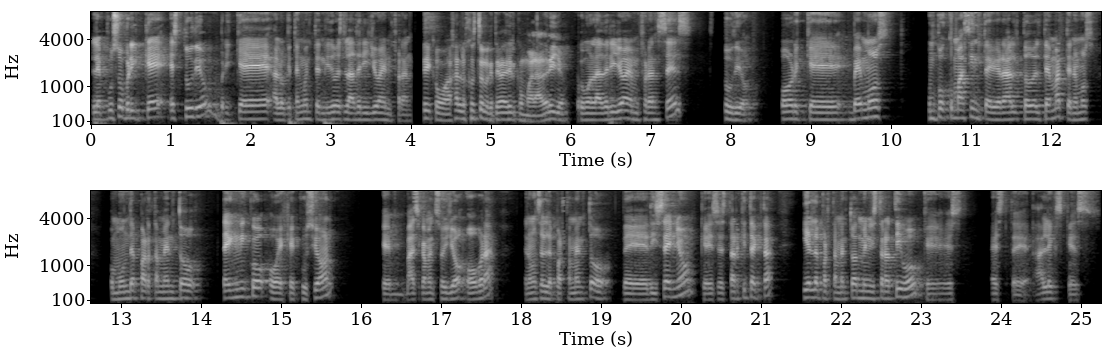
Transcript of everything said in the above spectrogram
le puso briqué estudio. Briqué, a lo que tengo entendido, es ladrillo en francés. Sí, como bájalo justo lo que te iba a decir, como ladrillo. Como ladrillo en francés, estudio. Porque vemos un poco más integral todo el tema. Tenemos como un departamento técnico o ejecución, que básicamente soy yo, obra. Tenemos el departamento de diseño, que es esta arquitecta, y el departamento administrativo, que es este Alex, que es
